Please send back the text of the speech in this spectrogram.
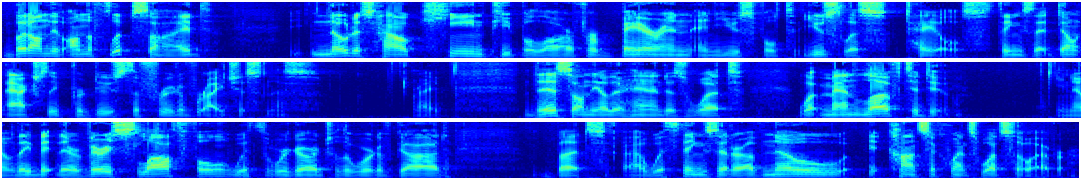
But on the, on the flip side, notice how keen people are for barren and useful t- useless tales, things that don't actually produce the fruit of righteousness. Right? This, on the other hand, is what, what men love to do. You know, they, they're very slothful with regard to the Word of God, but uh, with things that are of no consequence whatsoever,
